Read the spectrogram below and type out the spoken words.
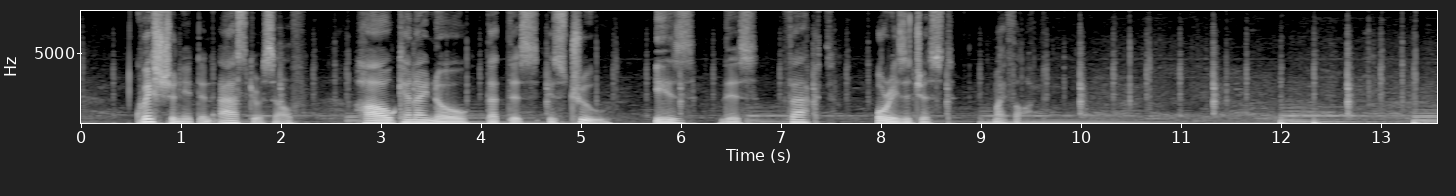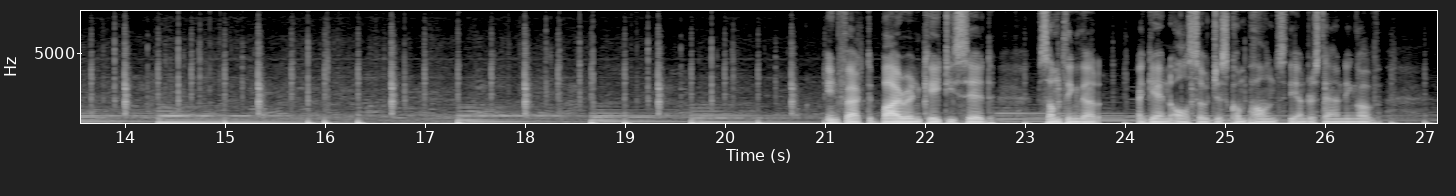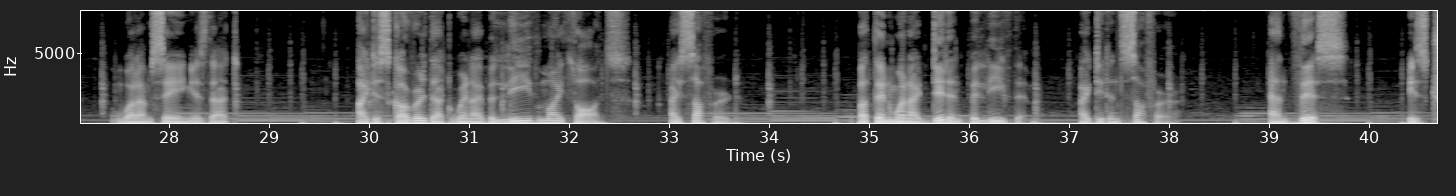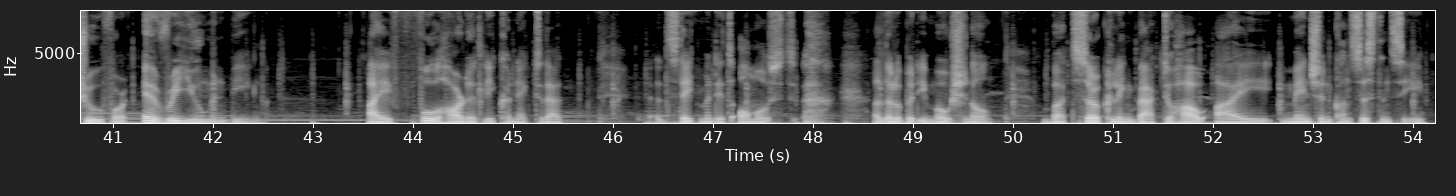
question it and ask yourself, how can I know that this is true? Is this fact? Or is it just my thought? In fact, Byron Katie said something that, again, also just compounds the understanding of what I'm saying is that I discovered that when I believed my thoughts, I suffered. But then when I didn't believe them, I didn't suffer. And this is true for every human being. I full heartedly connect to that statement. It's almost a little bit emotional. But circling back to how I mentioned consistency,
